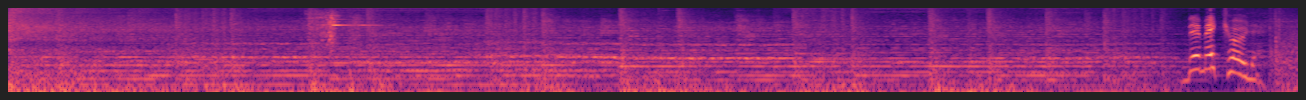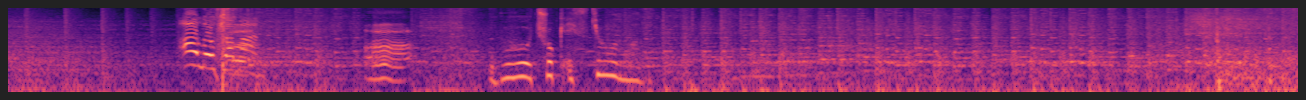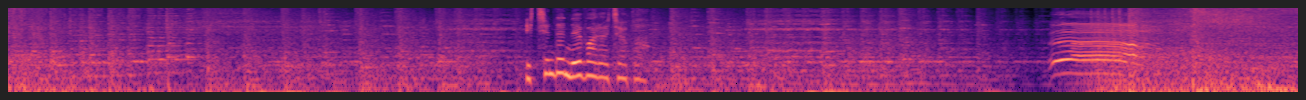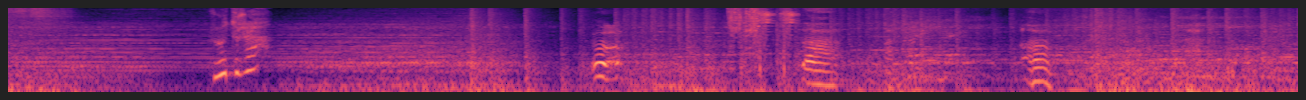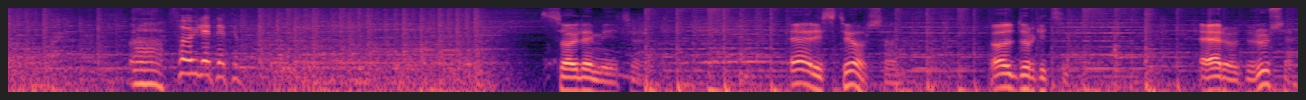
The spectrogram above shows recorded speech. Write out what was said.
Demek öyle. Al o zaman. Bu çok eski olmalı. İçinde ne var acaba? Rudra? Söyle dedim. Söylemeyeceğim. Eğer istiyorsan öldür gitsin. Eğer öldürürsen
